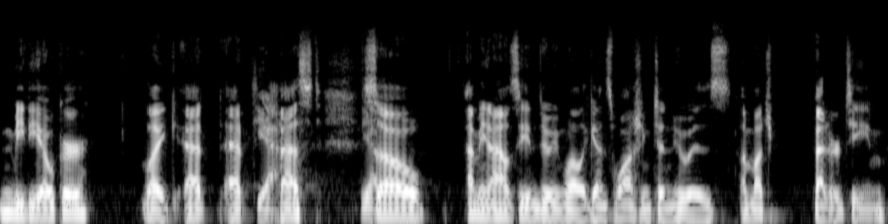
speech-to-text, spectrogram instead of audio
mediocre, like at at Yeah. best. Yeah. So, I mean, I don't see them doing well against Washington, who is a much better team.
